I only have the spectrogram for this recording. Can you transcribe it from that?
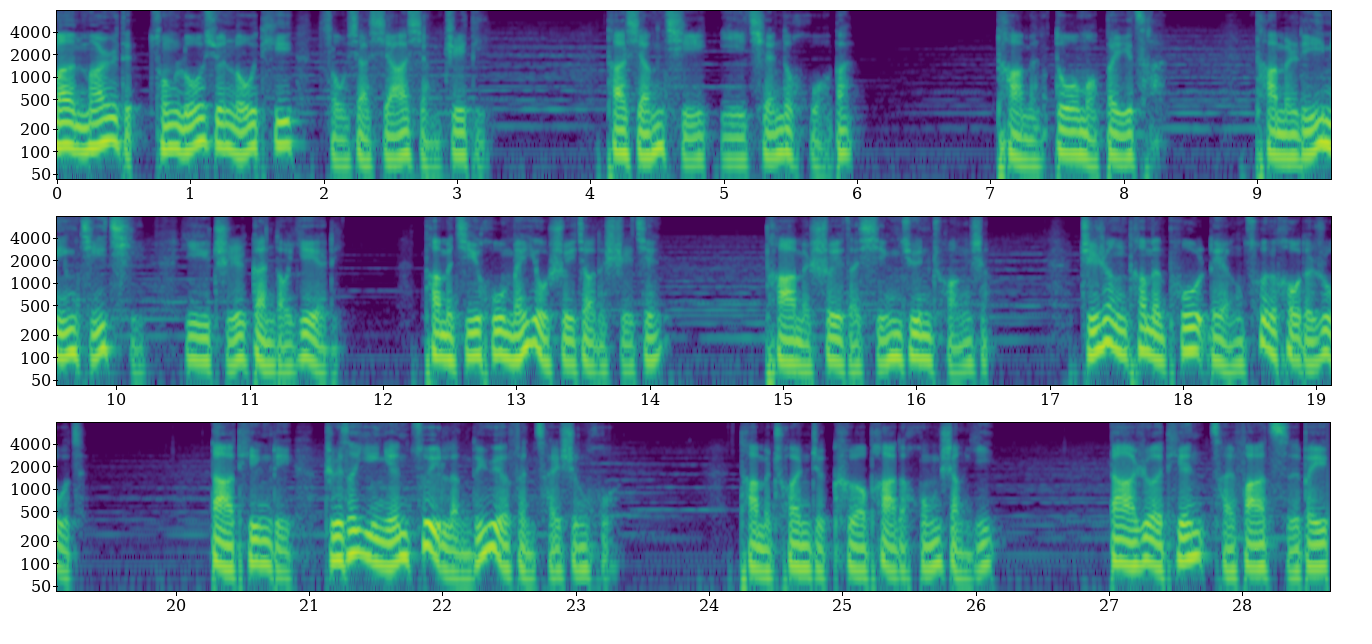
慢慢的从螺旋楼梯走下遐想之地，他想起以前的伙伴，他们多么悲惨，他们黎明即起，一直干到夜里，他们几乎没有睡觉的时间，他们睡在行军床上，只让他们铺两寸厚的褥子，大厅里只在一年最冷的月份才生火，他们穿着可怕的红上衣。大热天才发慈悲，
